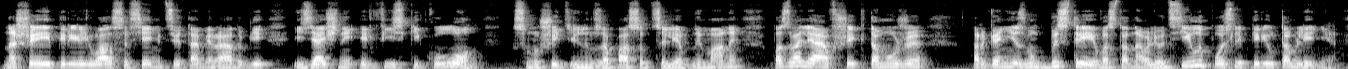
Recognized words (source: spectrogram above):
На шее переливался всеми цветами радуги изящный эльфийский кулон с внушительным запасом целебной маны, позволявший к тому же организму быстрее восстанавливать силы после переутомления –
